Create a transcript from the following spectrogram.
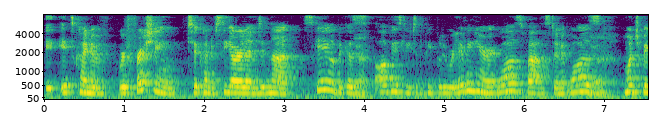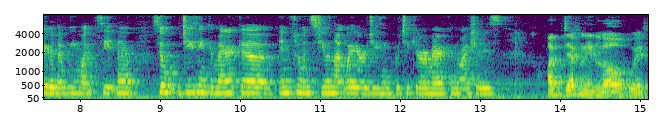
it, it's kind of refreshing to kind of see Ireland in that scale because Yeah. obviously to the people who were living here, it was vast and it was Yeah. much bigger than we might see it now. So, do you think America influenced you in that way, or do you think particular American writers? I'm definitely in love with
